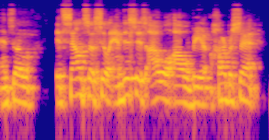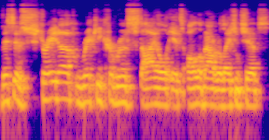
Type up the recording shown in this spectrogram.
And so it sounds so silly. And this is, I will, I will be 100%. This is straight up Ricky Carruth style. It's all about relationships.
